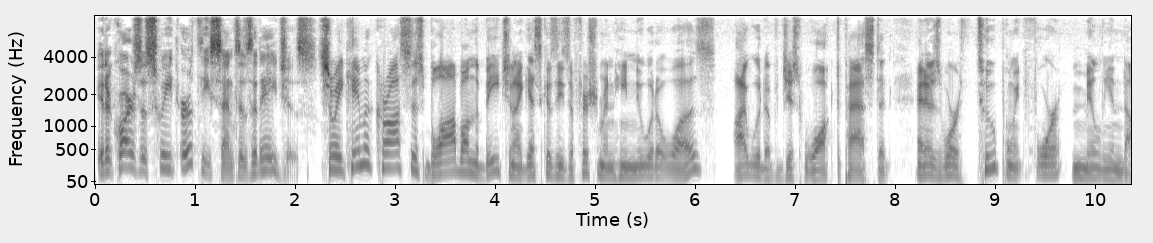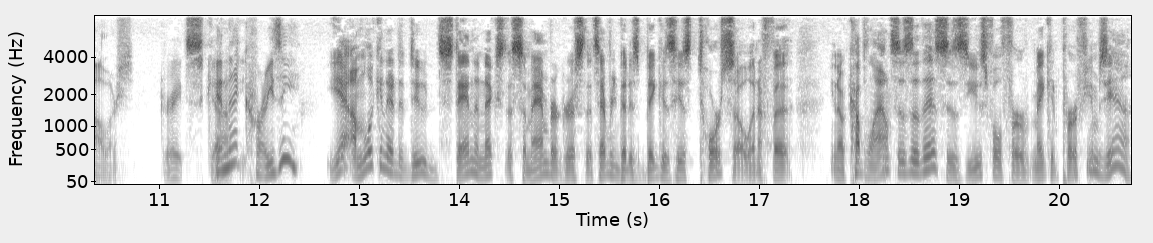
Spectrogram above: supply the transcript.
It acquires a sweet, earthy scent as it ages. So he came across this blob on the beach, and I guess because he's a fisherman, he knew what it was. I would have just walked past it, and it was worth two point four million dollars. Great Scott! Isn't that crazy? Yeah, I'm looking at a dude standing next to some ambergris that's every bit as big as his torso, and if a you know a couple ounces of this is useful for making perfumes, yeah,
